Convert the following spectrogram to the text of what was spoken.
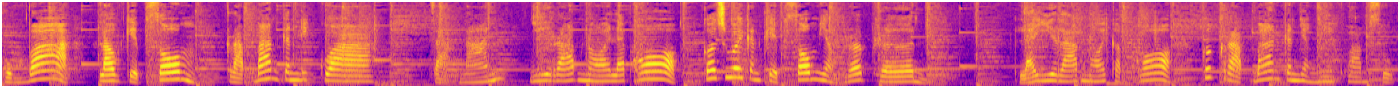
ผมว่าเราเก็บส้มกลับบ้านกันดีกว่า จากนั้นยีราฟน้อยและพ่อก็ช่วยกันเก็บส้มอย่างเพลิดเพลิน และยีราฟน้อยกับพ่อก็กลับบ้านกันอย่างมีความสุข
